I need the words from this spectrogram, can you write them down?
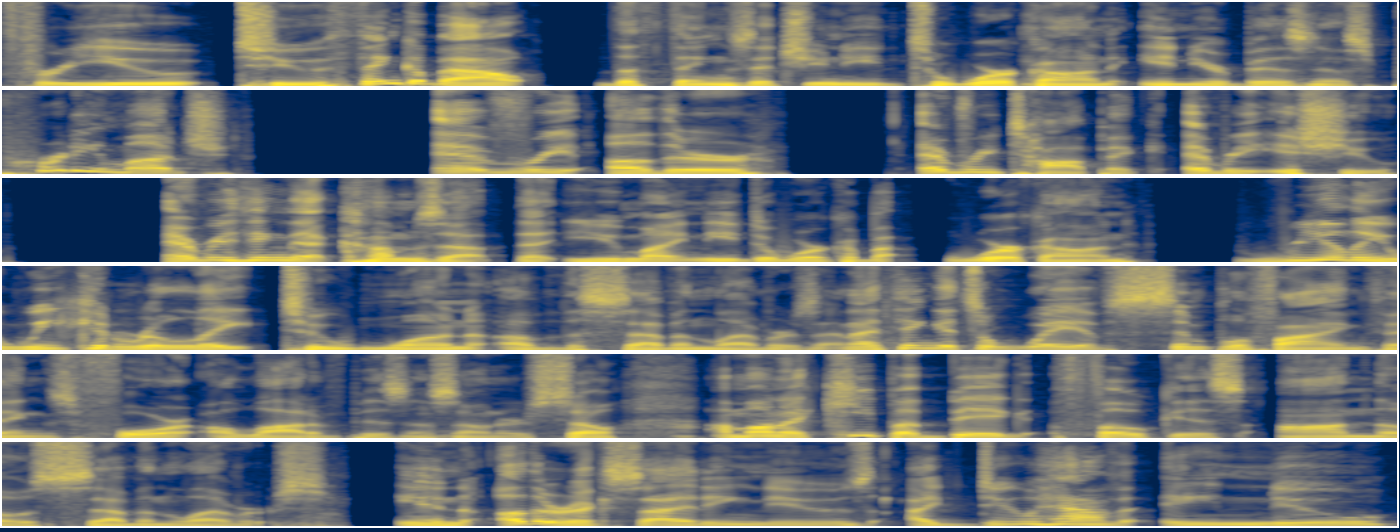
for you to think about the things that you need to work on in your business. Pretty much every other every topic, every issue everything that comes up that you might need to work about work on really we can relate to one of the seven levers. And i think it's a way of simplifying things for a lot of business owners. So i'm going to keep a big focus on those seven levers. In other exciting news i do have a new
